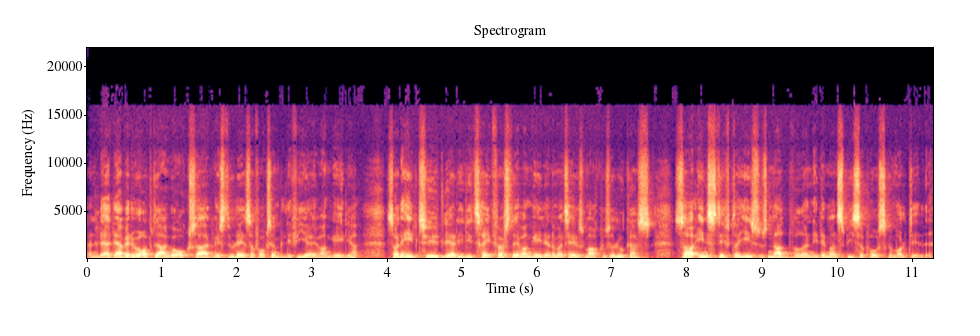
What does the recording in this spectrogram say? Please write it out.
Men der, vil du oppdage også at hvis du leser f.eks. de fire evangelier, så er det helt tydelig at i de tre første evangeliene, Matteus, Markus og Lukas, så innstifter Jesus nadveren i det man spiser påskemåltidet.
